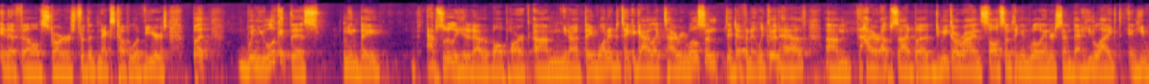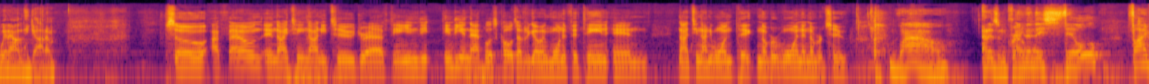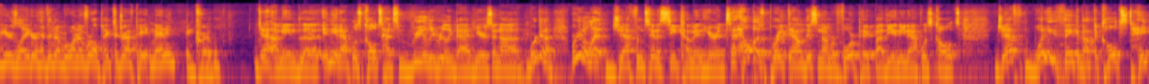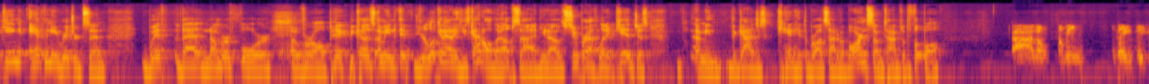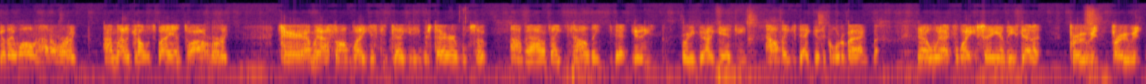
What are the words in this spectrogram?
NFL starters for the next couple of years. But when you look at this, I mean, they absolutely hit it out of the ballpark. Um, you know, if they wanted to take a guy like Tyree Wilson, they definitely could have um, higher upside. But DeMeco Ryan saw something in Will Anderson that he liked, and he went out and he got him. So I found in 1992 draft the Indi- Indianapolis Colts after going one and 15 in 1991 picked number one and number two. Wow. That is incredible. And then they still five years later had the number one overall pick to draft Peyton Manning. Incredible. Yeah, I mean the Indianapolis Colts had some really really bad years, and uh, we're gonna we're gonna let Jeff from Tennessee come in here and to help us break down this number four pick by the Indianapolis Colts. Jeff, what do you think about the Colts taking Anthony Richardson with that number four overall pick? Because I mean, if you're looking at it, he's got all the upside. You know, super athletic kid. Just, I mean, the guy just can't hit the broadside of a barn sometimes with the football. I don't. I mean, they can think what they won't. I don't really. I'm not a Colts fan, so I don't really Terry, I mean, I saw him play against Kentucky. and He was terrible. So I mean, I don't think I don't think he's that good. He's pretty good, I guess. He's I don't think he's that good a quarterback, but you know, we have to wait and see him. He's got to prove it, prove it,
